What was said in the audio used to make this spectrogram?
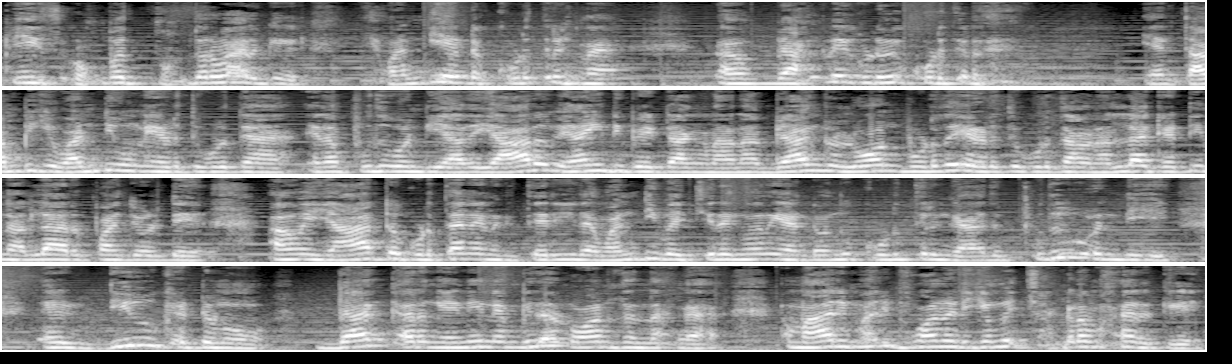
ப்ளீஸ் ரொம்ப தொந்தரவாக இருக்குது என் வண்டியை என்கிட்ட கொடுத்துருங்கண்ணே நான் பேங்க்லேயே கொண்டு போய் கொடுத்துருந்தேன் என் தம்பிக்கு வண்டி ஒன்று எடுத்து கொடுத்தேன். ஏன்னா புது வண்டி அதை யாரும் வாங்கிட்டு போயிட்டாங்கண்ணா நான் பேங்க்ல லோன் போட்டதே எடுத்து கொடுத்தேன். அவன் நல்லா கட்டி நல்லா இருப்பான்னு சொல்லிட்டு அவன் யார்கிட்ட கொடுத்தான்னு எனக்கு தெரியல. வண்டி வச்சிருங்கன்னு என்கிட்ட வந்து கொடுத்துருங்க. அது புது வண்டி. எனக்கு டியூ கட்டணும். பேங்க்காரங்க என்னை நம்பி தான் லோன் தந்தாங்க. மாறி மாறி ஃபோன் அடிக்கும்போது சங்கடமாக இருக்குது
